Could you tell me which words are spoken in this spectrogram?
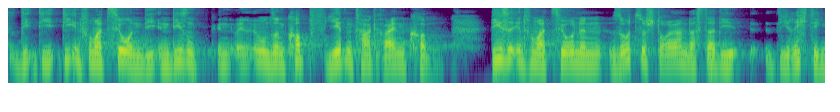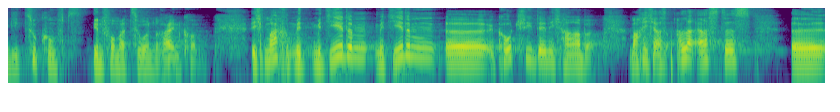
die, die, die Informationen, die in, diesen, in, in unseren Kopf jeden Tag reinkommen, diese Informationen so zu steuern, dass da die, die richtigen, die Zukunftsinformationen reinkommen. Ich mache mit, mit jedem, mit jedem äh, Coachie, den ich habe, mache ich als allererstes äh,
